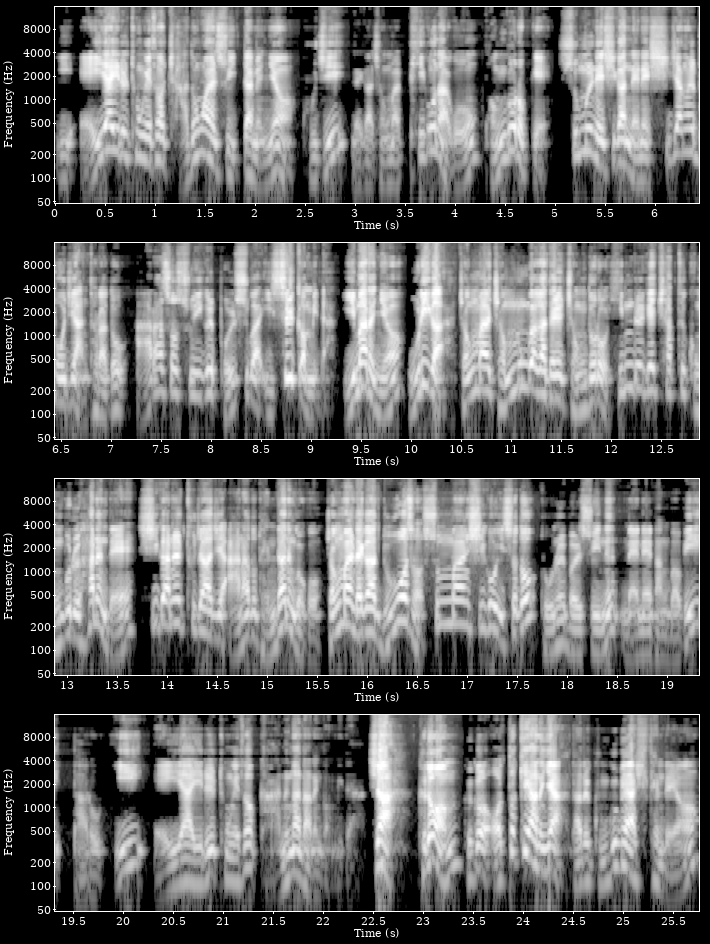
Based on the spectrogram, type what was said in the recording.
이 AI를 통해서 자동화할 수 있다면요. 굳이 내가 정말 피곤하고 번거롭게 24시간 내내 시장을 보지 않더라도 알아서 수익을 볼 수가 있을 겁니다. 이 말은요. 우리가 정말 전문가가 될 정도로 힘들게 차트 공부를 하는데 시간을 투자하지 않아도 된다는 거고 정말 내가 누워서 숨만 쉬고 있어도 돈을 벌 수 있는 매매 방법이 바로 이 AI를 통해서 가능하다는 겁니다. 자, 그럼 그걸 어떻게 하느냐 다들 궁금해 하실 텐데요.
